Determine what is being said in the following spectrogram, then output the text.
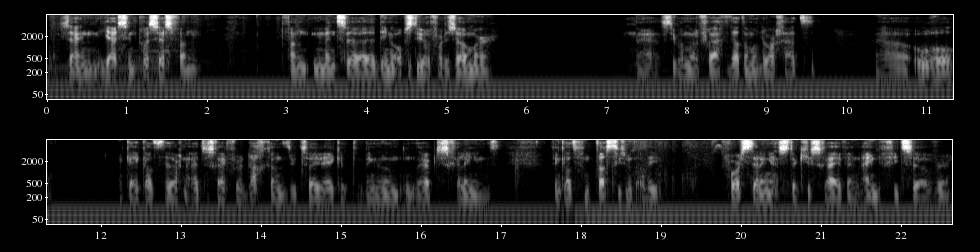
We zijn juist in het proces van, van mensen dingen opsturen voor de zomer. Nou ja, dat is natuurlijk wel maar de vraag of dat allemaal doorgaat. Eh Oerol. Daar keek ik altijd heel erg naar uit te schrijven voor de dagkrant. Dat duurt twee weken. Ik dan daar op de Schelling. En dat vind ik altijd fantastisch met al die voorstellingen en stukjes schrijven en einde fietsen over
